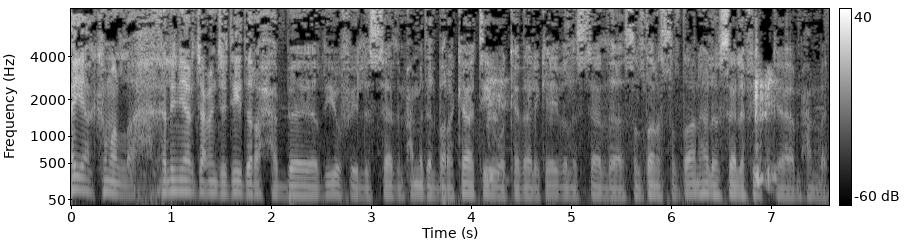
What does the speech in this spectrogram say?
حياكم الله. خليني أرجع من جديد أرحب بضيوفي الأستاذ محمد البركاتي وكذلك أيضا الأستاذ سلطان السلطان. أهلا وسهلا فيك محمد.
